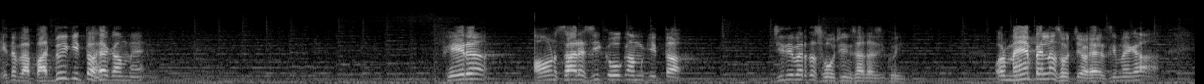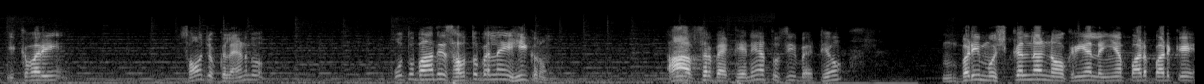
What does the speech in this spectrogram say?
ਇਹ ਤਾਂ ਵਾਧੂ ਹੀ ਕੀਤਾ ਹੋਇਆ ਕੰਮ ਹੈ। ਫਿਰ ਆਉਣ ਸਾਰ ਅਸੀਂ ਕੋ ਕੰਮ ਕੀਤਾ, ਜਿਹਦੇ ਬਾਰੇ ਤਾਂ ਸੋਚ ਹੀ ਨਹੀਂ ਸਕਦਾ ਸੀ ਕੋਈ। ਔਰ ਮੈਂ ਪਹਿਲਾਂ ਸੋਚਿਆ ਹੋਇਆ ਸੀ, ਮੈਂ ਕਿਹਾ ਇੱਕ ਵਾਰੀ ਸਹੁੰ ਚੁੱਕ ਲੈਣ ਦੋ ਉਹ ਤੋਂ ਬਾਅਦ ਇਹ ਸਭ ਤੋਂ ਪਹਿਲਾਂ ਇਹੀ ਕਰੋ। ਆ ਅਫਸਰ ਬੈਠੇ ਨੇ, ਆ ਤੁਸੀਂ ਬੈਠੇ ਹੋ। ਬੜੀ ਮੁਸ਼ਕਲ ਨਾਲ ਨੌਕਰੀਆਂ ਲਈਆਂ ਪੜ ਪੜ ਕੇ।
